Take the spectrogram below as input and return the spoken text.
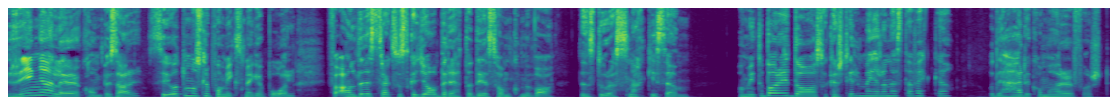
Ring alla era kompisar, säg åt dem att slå på Mix Megapol. För alldeles strax så ska jag berätta det som kommer vara den stora snackisen. Om inte bara idag så kanske till och med hela nästa vecka. Och det är här du kommer höra det först.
